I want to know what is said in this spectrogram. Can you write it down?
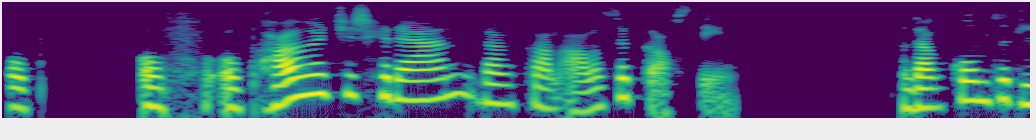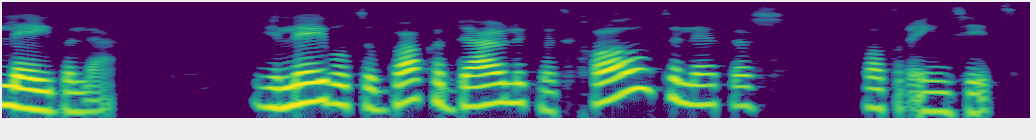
op, of op hangertjes gedaan, dan kan alles de kast in. En dan komt het labelen. Je labelt de bakken duidelijk met grote letters wat erin zit.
